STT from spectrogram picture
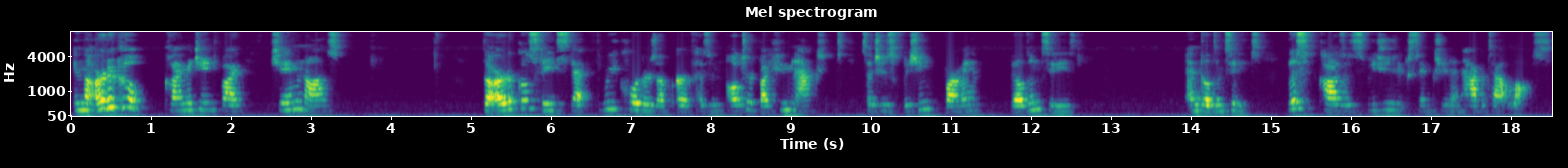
in the article "Climate Change" by Shaman Oz, the article states that three quarters of Earth has been altered by human actions, such as fishing, farming, building cities, and building cities. This causes species extinction and habitat loss.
